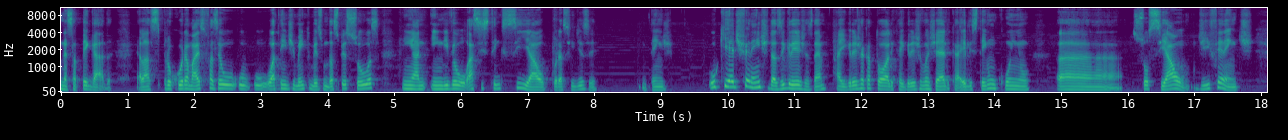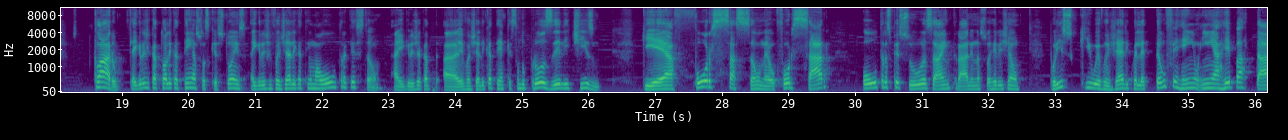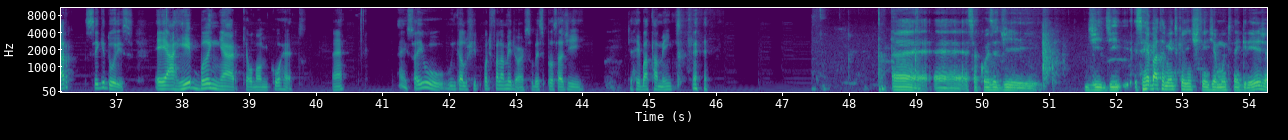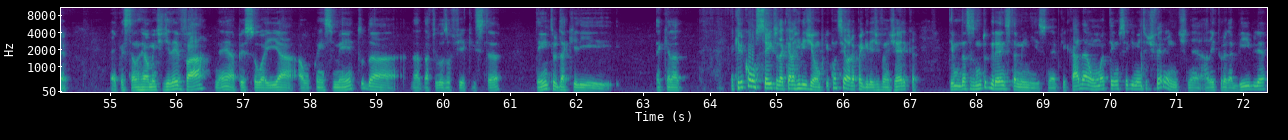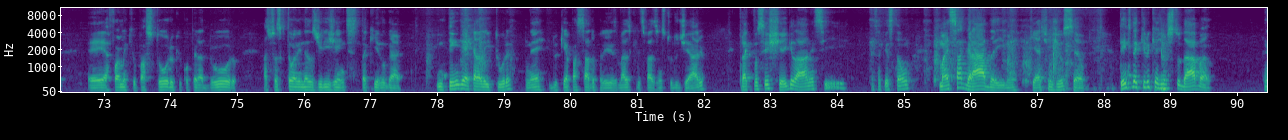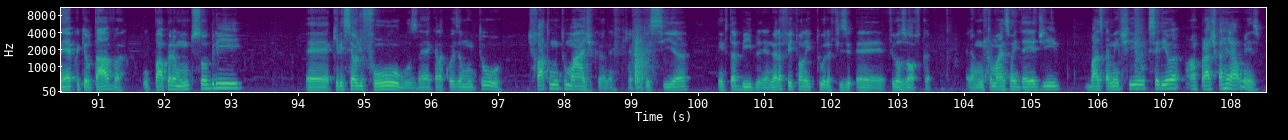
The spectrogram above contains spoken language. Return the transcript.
nessa pegada. Ela procura mais fazer o, o, o atendimento mesmo das pessoas em, em nível assistencial, por assim dizer. Entende? O que é diferente das igrejas, né? A igreja católica, a igreja evangélica, eles têm um cunho ah, social diferente. Claro que a igreja católica tem as suas questões, a igreja evangélica tem uma outra questão. A igreja a evangélica tem a questão do proselitismo, que é a forçação, né? O forçar outras pessoas a entrarem na sua religião. Por isso que o evangélico ele é tão ferrenho em arrebatar seguidores. É arrebanhar, que é o nome correto, né? É isso aí, o, o Engaluchito pode falar melhor sobre esse processo de, de arrebatamento. É, é, essa coisa de, de, de, Esse arrebatamento que a gente entendia muito na igreja é questão realmente de levar né, a pessoa aí a, ao conhecimento da, da, da, filosofia cristã dentro daquele, daquela, daquele conceito daquela religião. Porque quando você olha para a igreja evangélica, tem mudanças muito grandes também nisso, né? Porque cada uma tem um segmento diferente, né? A leitura da Bíblia, é, a forma que o pastor, ou que o cooperador, as pessoas que estão ali, né, os dirigentes daquele lugar, entendem aquela leitura, né, do que é passado para eles, mais do que eles fazem um estudo diário, para que você chegue lá nesse, nessa questão mais sagrada aí, né, que é atingir o céu. Dentro daquilo que a gente estudava na época que eu estava, o papo era muito sobre é, aquele céu de fogos, né, aquela coisa muito, de fato, muito mágica, né, que acontecia dentro da Bíblia, né? Não era feita uma leitura é, filosófica, era muito mais uma ideia de basicamente o que seria uma prática real mesmo.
